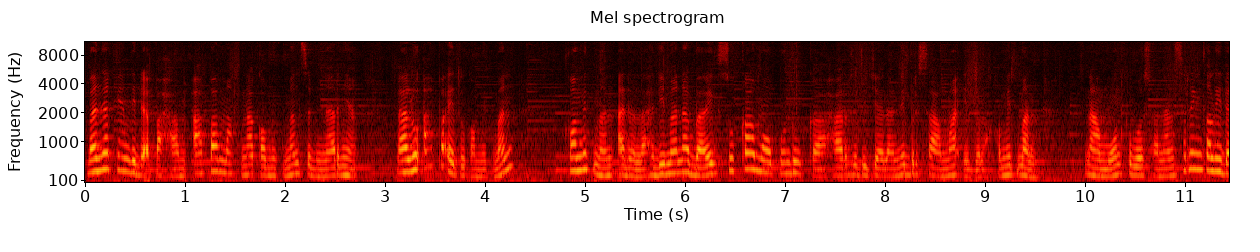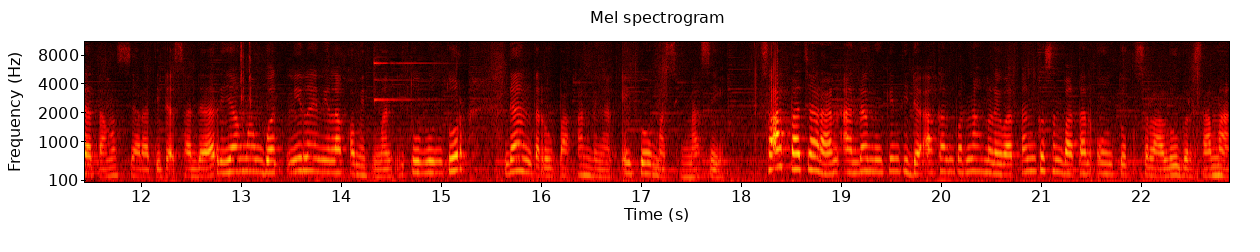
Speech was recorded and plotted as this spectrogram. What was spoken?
Banyak yang tidak paham apa makna komitmen sebenarnya. Lalu apa itu komitmen? Komitmen adalah di mana baik suka maupun duka harus dijalani bersama itulah komitmen. Namun kebosanan sering kali datang secara tidak sadar yang membuat nilai-nilai komitmen itu luntur dan terlupakan dengan ego masing-masing. Saat pacaran, Anda mungkin tidak akan pernah melewatkan kesempatan untuk selalu bersama.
